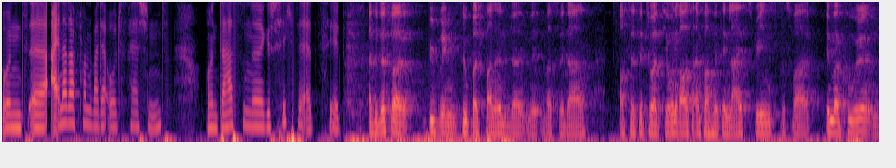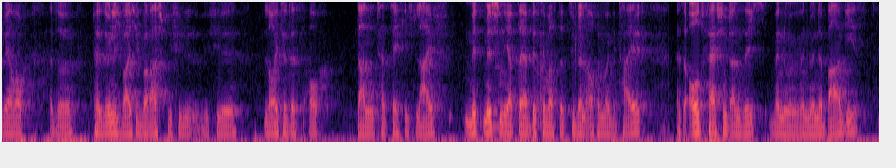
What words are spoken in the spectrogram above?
Und äh, einer davon war der Old Fashioned. Und da hast du eine Geschichte erzählt. Also das war übrigens super spannend, was wir da aus der Situation raus einfach mit den Livestreams, das war immer cool und wir haben auch, also persönlich war ich überrascht, wie viel, wie viel Leute das auch dann tatsächlich live mitmischen. Ihr habt da ein bisschen was dazu dann auch immer geteilt. Also Old Fashioned an sich, wenn du, wenn du in eine Bar gehst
